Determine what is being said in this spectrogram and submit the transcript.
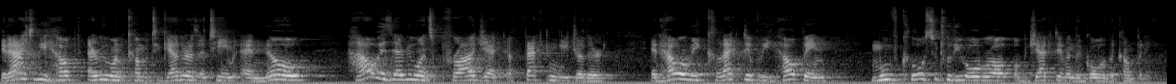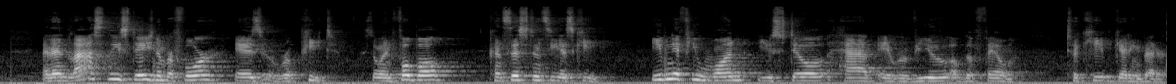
it actually helped everyone come together as a team and know how is everyone's project affecting each other and how are we collectively helping move closer to the overall objective and the goal of the company. And then lastly, stage number four is repeat. So in football, consistency is key. Even if you won, you still have a review of the film to keep getting better.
